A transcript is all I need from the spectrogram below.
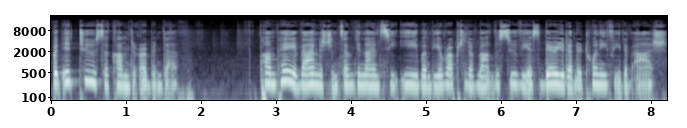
But it too succumbed to urban death. Pompeii vanished in 79 CE when the eruption of Mount Vesuvius buried it under 20 feet of ash.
